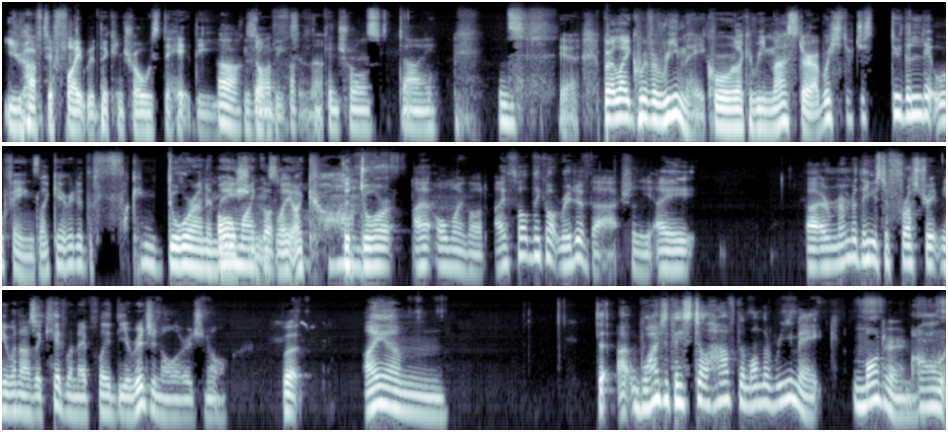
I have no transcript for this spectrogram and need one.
you have to fight with the controls to hit the Oh zombies fucking and that. controls die. Yeah, but like with a remake or like a remaster, I wish they'd just do the little things, like get rid of the fucking door animations. Oh my God. Like I can't. the door I, oh my god i thought they got rid of that actually i uh, i remember they used to frustrate me when i was a kid when i played the original original but i am the, uh, why do they still have them on the remake modern Oh,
